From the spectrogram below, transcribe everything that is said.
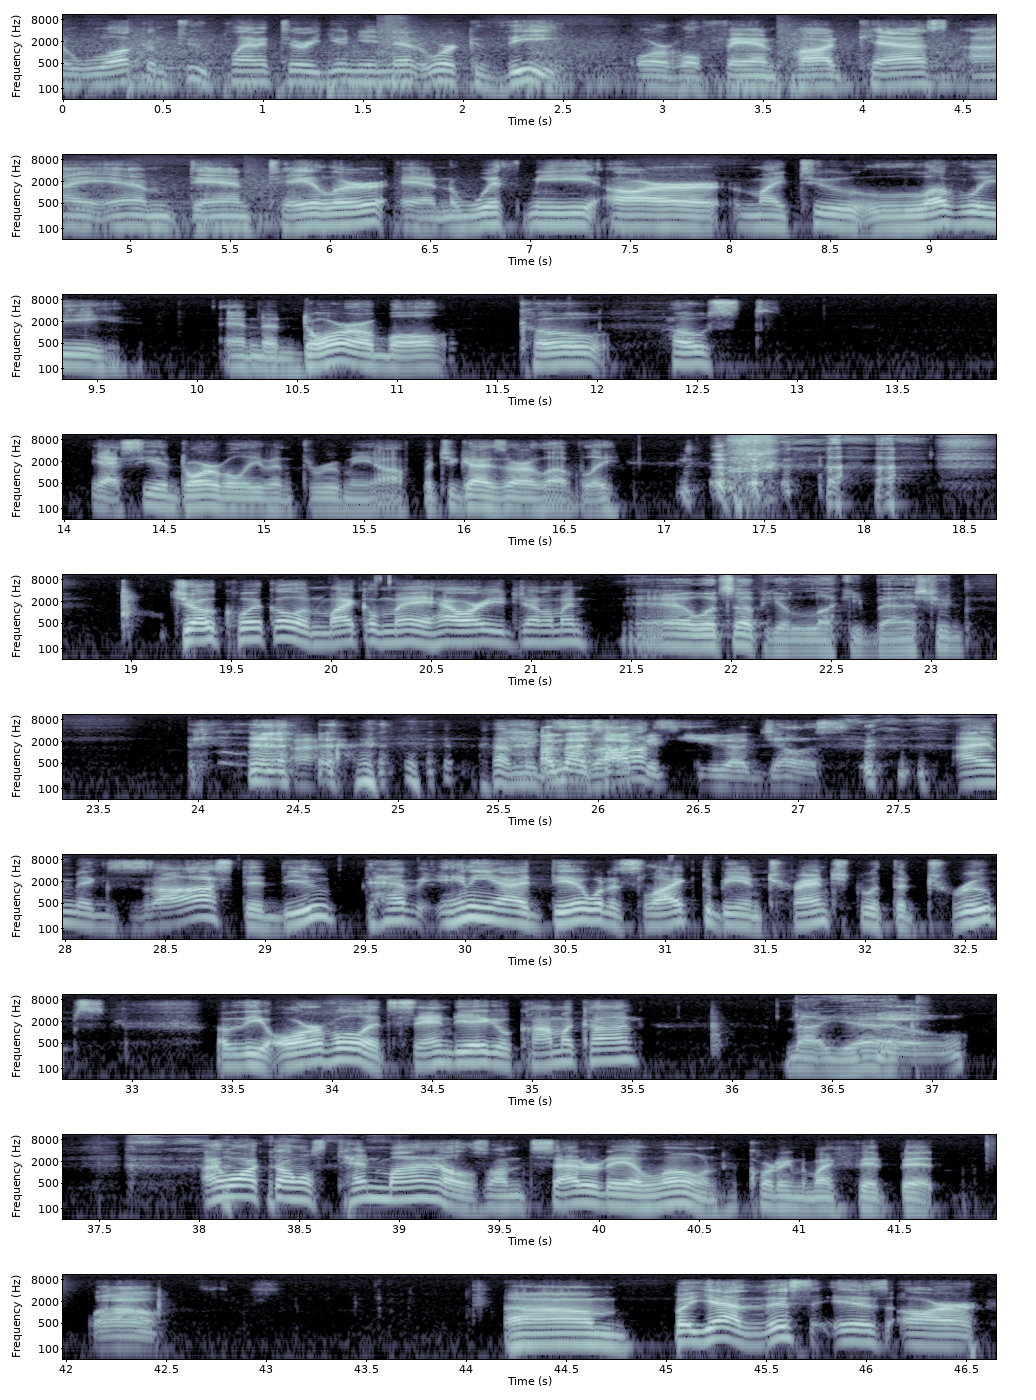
And welcome to Planetary Union Network, the Orville Fan Podcast. I am Dan Taylor, and with me are my two lovely and adorable co-hosts. Yeah, see, adorable even threw me off, but you guys are lovely. Joe Quickle and Michael May. How are you, gentlemen? Yeah, what's up, you lucky bastard? I'm, I'm not talking to you. I'm jealous. I'm exhausted. Do you have any idea what it's like to be entrenched with the troops of the Orville at San Diego Comic Con? Not yet. no. I walked almost 10 miles on Saturday alone, according to my Fitbit. Wow. Um, but yeah, this is our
